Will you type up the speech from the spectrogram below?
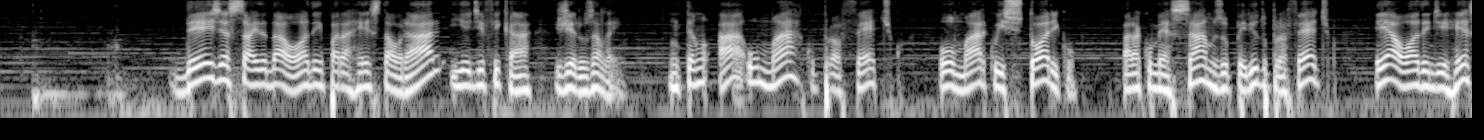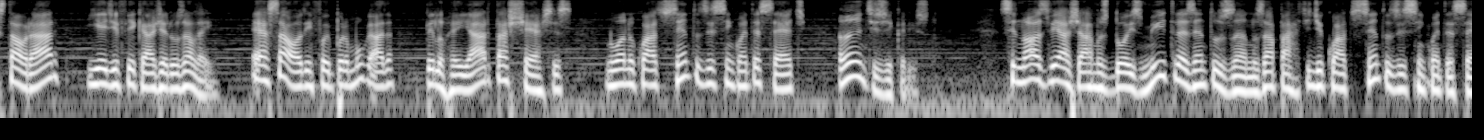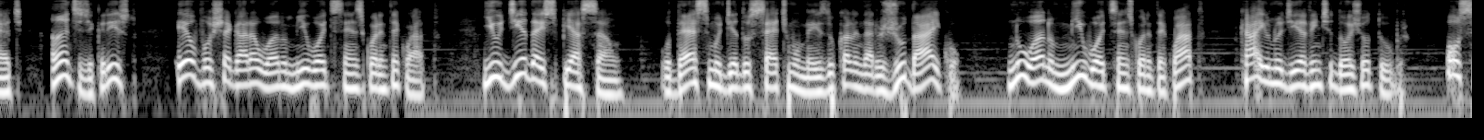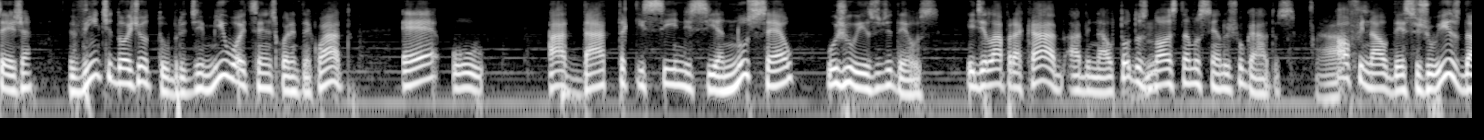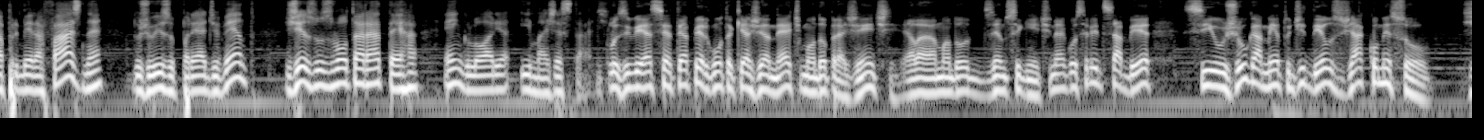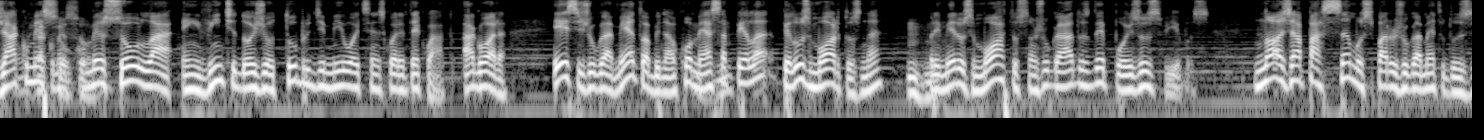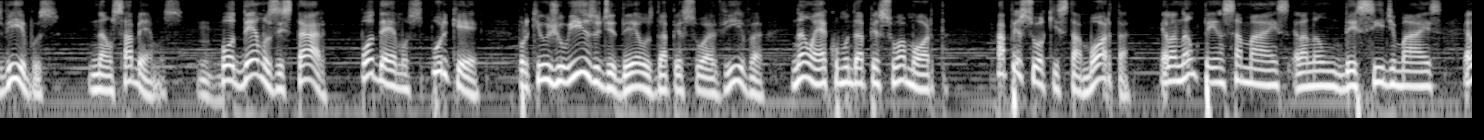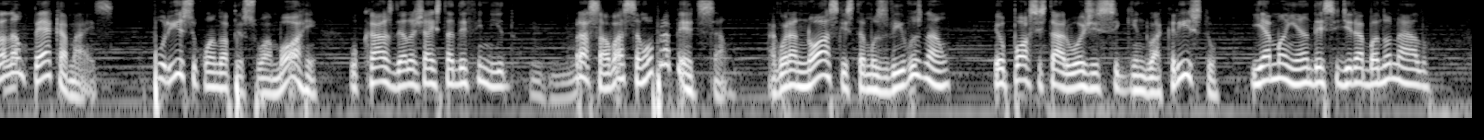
desde a saída da ordem para restaurar e edificar Jerusalém. Então há o marco profético ou marco histórico para começarmos o período profético é a ordem de restaurar e edificar Jerusalém. Essa ordem foi promulgada pelo rei Artaxerxes no ano 457 a.C. Se nós viajarmos 2300 anos a partir de 457 a.C., eu vou chegar ao ano 1844. E o dia da expiação, o décimo dia do sétimo mês do calendário judaico, no ano 1844, caiu no dia 22 de outubro. Ou seja, 22 de outubro de 1844 é o, a data que se inicia no céu o juízo de Deus. E de lá para cá, Abinal, todos hum. nós estamos sendo julgados. Ah, Ao final desse juízo, da primeira fase, né, do juízo pré-advento, Jesus voltará à terra em glória e majestade. Inclusive, essa é até a pergunta que a Janete mandou para a gente. Ela mandou dizendo o seguinte, né? Gostaria de saber se o julgamento de Deus já começou. Já começou. já começou. Começou lá em 22 de outubro de 1844. Agora, esse julgamento, Abinal, começa uhum. pela, pelos mortos, né? Uhum. Primeiro os mortos são julgados, depois os vivos. Nós já passamos para o julgamento dos vivos? Não sabemos. Uhum. Podemos estar? Podemos. Por quê? Porque o juízo de Deus da pessoa viva não é como da pessoa morta. A pessoa que está morta, ela não pensa mais, ela não decide mais, ela não peca mais. Por isso, quando a pessoa morre, o caso dela já está definido uhum. para salvação ou para perdição. Agora, nós que estamos vivos, não. Eu posso estar hoje seguindo a Cristo e amanhã decidir abandoná-lo.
